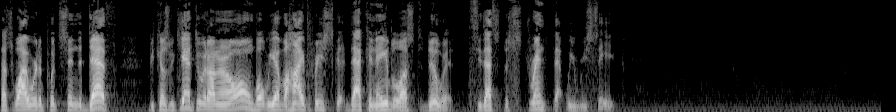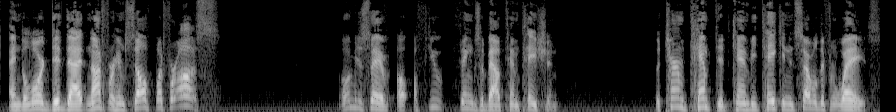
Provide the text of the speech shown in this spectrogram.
That's why we're to put sin to death because we can't do it on our own, but we have a high priest that can enable us to do it. See, that's the strength that we receive. And the Lord did that not for himself, but for us. Well, let me just say a, a few things about temptation. The term tempted can be taken in several different ways.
